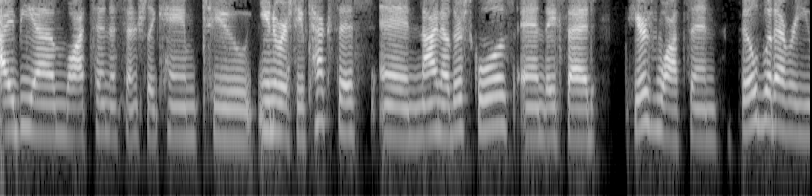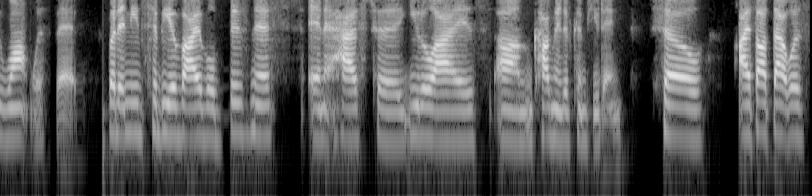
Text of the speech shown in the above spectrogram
IBM Watson essentially came to University of Texas and nine other schools and they said, here's Watson, build whatever you want with it, but it needs to be a viable business and it has to utilize um, cognitive computing. So I thought that was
